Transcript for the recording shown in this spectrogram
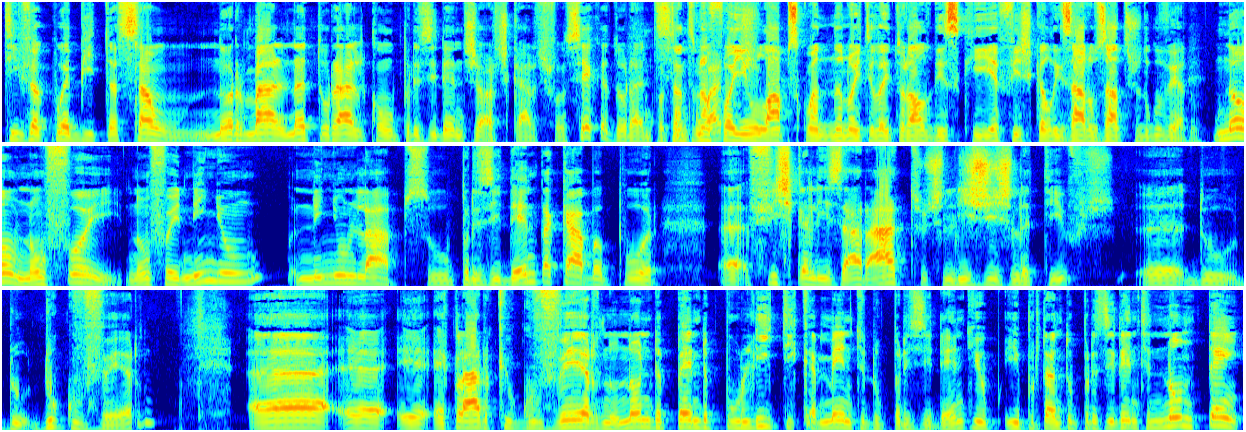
tive a coabitação normal, natural com o presidente Jorge Carlos Fonseca durante Portanto, não anos. foi um lapso quando na noite eleitoral disse que ia fiscalizar os atos do governo? Não, não foi. Não foi nenhum, nenhum lapso. O presidente acaba por uh, fiscalizar atos legislativos uh, do, do, do governo é, é, claro que o governo não depende politicamente do presidente e, e portanto, o presidente não tem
